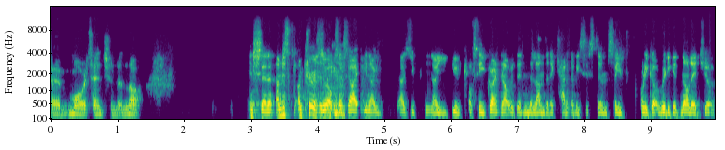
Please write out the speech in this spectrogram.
um, more attention than not. Interesting. I'm just I'm curious as well because I, you know as you you know you've obviously grown up within the London academy system, so you've probably got really good knowledge of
